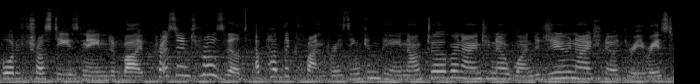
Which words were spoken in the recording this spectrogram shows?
Board of Trustees named by President Roosevelt. A public fundraising campaign October 1901 to June 1903 raised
